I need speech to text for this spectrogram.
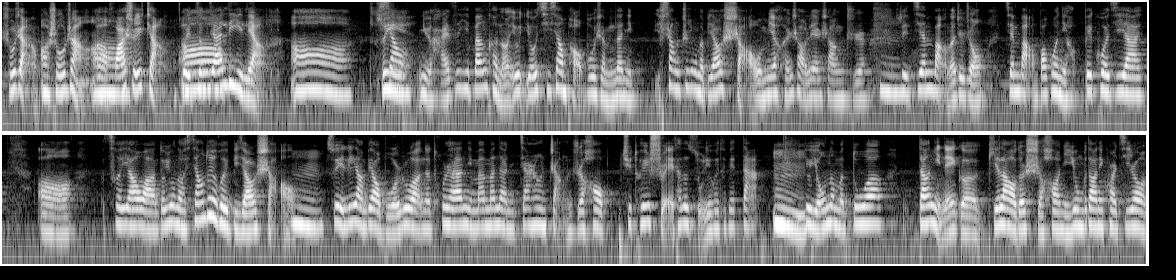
手掌哦，手掌啊，划水掌会增加力量哦。所以女孩子一般可能尤尤其像跑步什么的，你上肢用的比较少，我们也很少练上肢，所以肩膀的这种肩膀，包括你背阔肌啊，呃，侧腰啊，都用的相对会比较少。嗯，所以力量比较薄弱。那突然你慢慢的你加上掌之后去推水，它的阻力会特别大。嗯，又游那么多。当你那个疲劳的时候，你用不到那块肌肉，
